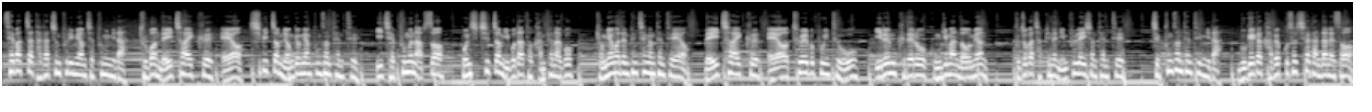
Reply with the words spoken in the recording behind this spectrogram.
세 박자 다 갖춘 프리미엄 제품입니다. 두 번 네이처 하이크 에어 12.0 경량 풍선 텐트. 이 제품은 앞서 본 17.2보다 더 간편하고 경량화된 팽창형 텐트예요. 네이처 하이크 에어 12.5 이름 그대로 공기만 넣으면 구조가 잡히는 인플레이션 텐트, 즉 풍선 텐트입니다. 무게가 가볍고 설치가 간단해서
